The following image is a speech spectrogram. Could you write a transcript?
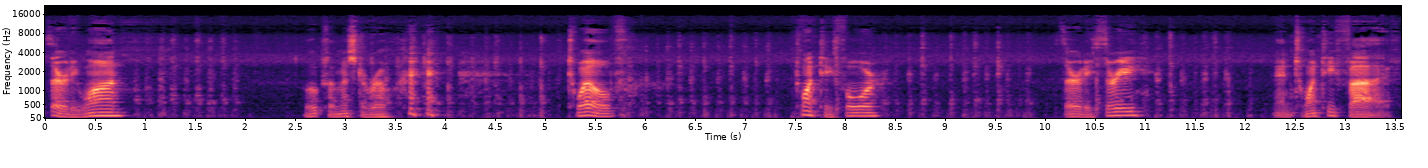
31, oops, I missed a row, 12, 24, 33, and 25.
